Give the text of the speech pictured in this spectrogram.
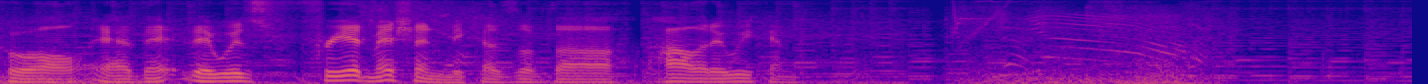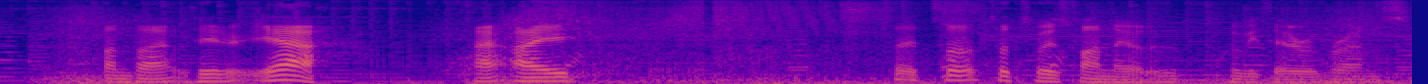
cool, and it, it was free admission because of the holiday weekend. Fun time at theater, yeah. I, I it's, it's, it's always fun to go to the movie theater with friends.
